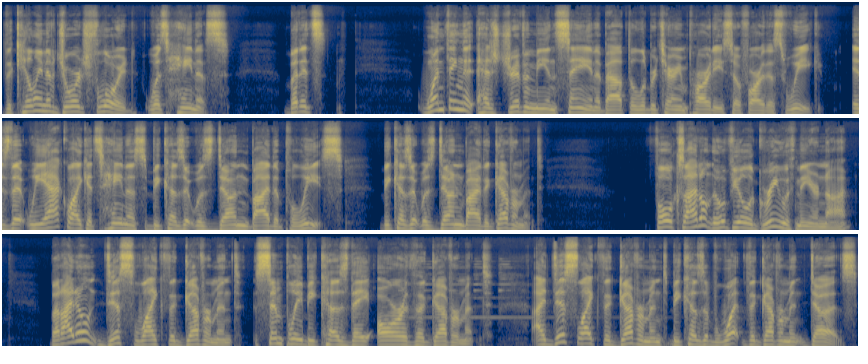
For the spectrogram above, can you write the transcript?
The killing of George Floyd was heinous, but it's one thing that has driven me insane about the Libertarian Party so far this week is that we act like it's heinous because it was done by the police, because it was done by the government. Folks, I don't know if you'll agree with me or not, but I don't dislike the government simply because they are the government. I dislike the government because of what the government does,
